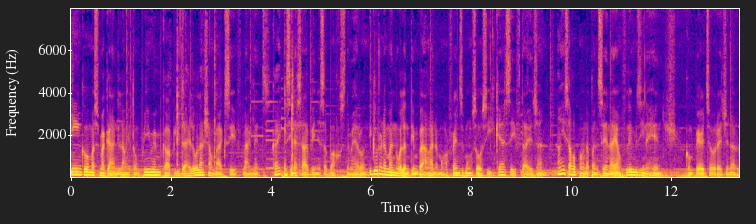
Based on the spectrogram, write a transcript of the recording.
Tingin ko mas magaan lang itong premium copy dahil wala siyang MagSafe magnets. Kahit na sinasabi niya sa box na meron. Siguro naman walang timbangan ng mga friends mong sosi kaya safe tayo dyan. Ang isa ko pang napansin ay ang flimsy na hinge compared sa original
